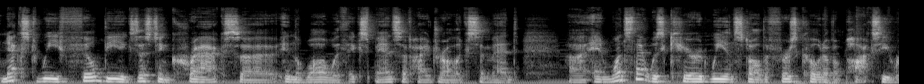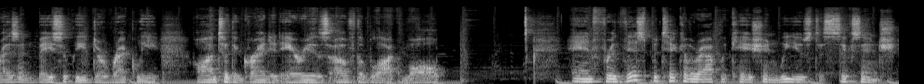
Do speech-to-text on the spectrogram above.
next, we filled the existing cracks in the wall with expansive hydraulic cement. Uh, and once that was cured, we installed the first coat of epoxy resin basically directly onto the grinded areas of the block wall. And for this particular application, we used a six inch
